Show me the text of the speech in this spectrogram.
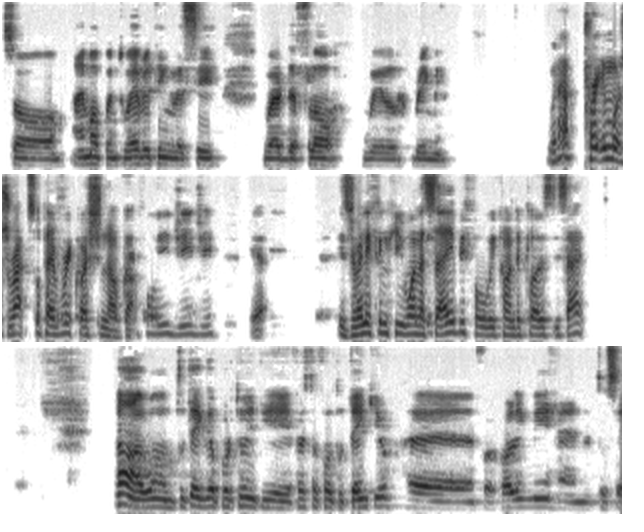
So I'm open to everything. Let's see where the flow will bring me. Well, that pretty much wraps up every question I've got for you, Gigi. Yeah. Is there anything you want to say before we kind of close this out? No, I want to take the opportunity, first of all, to thank you uh, for calling me and to say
